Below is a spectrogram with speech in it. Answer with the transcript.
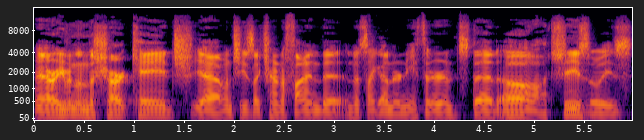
Yeah, or even in the shark cage, yeah, when she's like trying to find it and it's like underneath her instead. Oh, jeez Louise.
